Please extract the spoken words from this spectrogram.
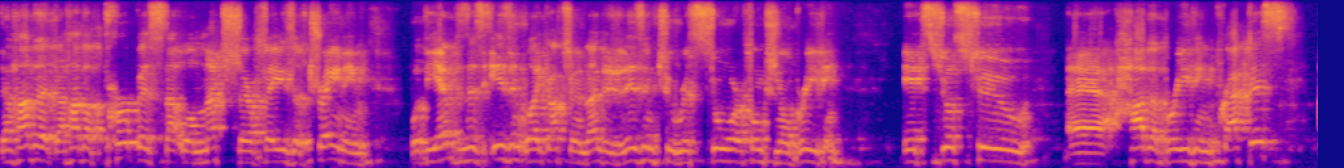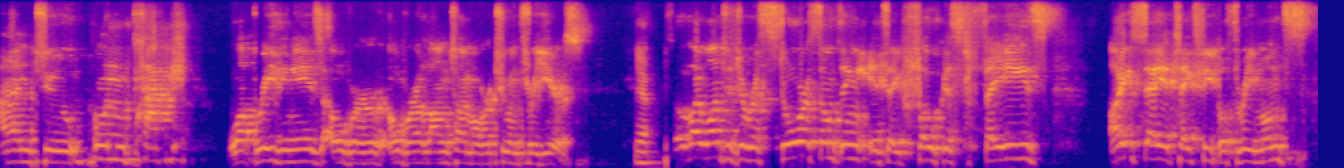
that have a that have a purpose that will match their phase of training but the emphasis isn't like oxygen advantage. It isn't to restore functional breathing. It's just to uh, have a breathing practice and to unpack what breathing is over over a long time, over two and three years. Yeah. So if I wanted to restore something, it's a focused phase. I say it takes people three months,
